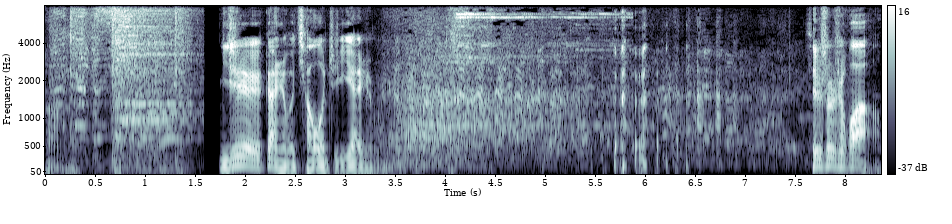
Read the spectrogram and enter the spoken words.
啊。你这是干什么？抢我职业是不是？其实说实话啊，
